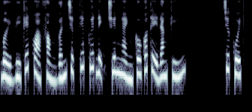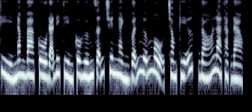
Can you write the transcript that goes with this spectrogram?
bởi vì kết quả phỏng vấn trực tiếp quyết định chuyên ngành cô có thể đăng ký. Trước cuối kỳ năm ba cô đã đi tìm cô hướng dẫn chuyên ngành vẫn ngưỡng mộ trong ký ức đó là thạc đạo.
